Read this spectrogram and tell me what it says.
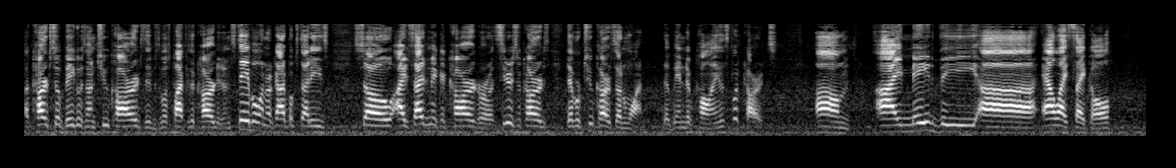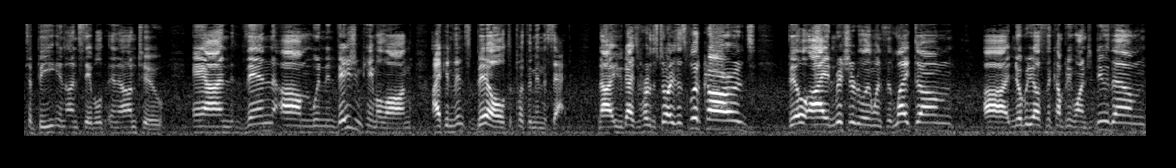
a card so big it was on two cards. It was the most popular card in Unstable in our guidebook studies. So I decided to make a card or a series of cards that were two cards on one that we ended up calling the split cards. Um, I made the uh, ally cycle to be in Unstable and on two. And then um, when Invasion came along, I convinced Bill to put them in the set. Now, you guys have heard the stories of split cards. Bill, I, and Richard were the only ones that liked them. Uh, nobody else in the company wanted to do them.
